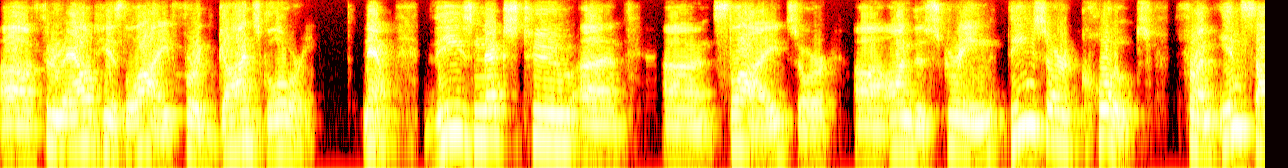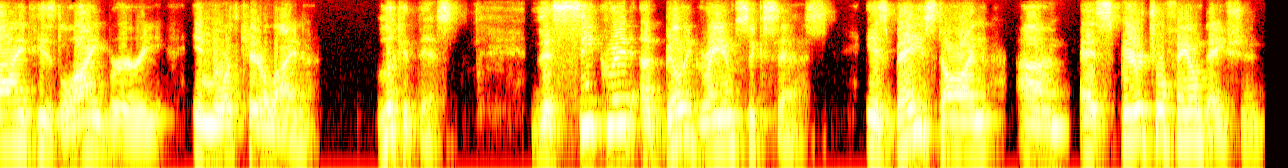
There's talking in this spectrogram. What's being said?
uh, throughout his life for God's glory. Now, these next two uh, uh, slides or uh, on the screen, these are quotes from inside his library in North Carolina. Look at this. The secret of Billy Graham's success is based on um, a spiritual foundation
